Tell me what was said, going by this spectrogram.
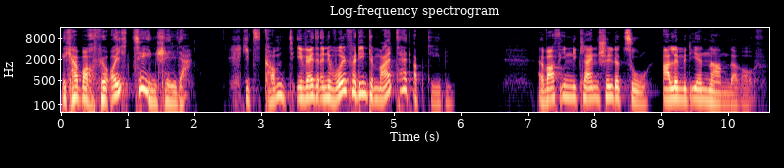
Ich habe auch für euch zehn Schilder. Jetzt kommt, ihr werdet eine wohlverdiente Mahlzeit abgeben. Er warf ihnen die kleinen Schilder zu, alle mit ihren Namen darauf.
